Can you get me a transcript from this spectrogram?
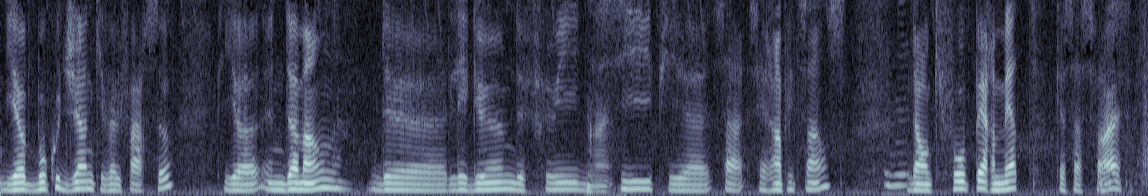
il y a beaucoup de jeunes qui veulent faire ça. Puis il y a une demande de légumes, de fruits d'ici, puis euh, ça, c'est rempli de sens. Mhm. Donc, il faut permettre que ça se fasse. Ouais.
